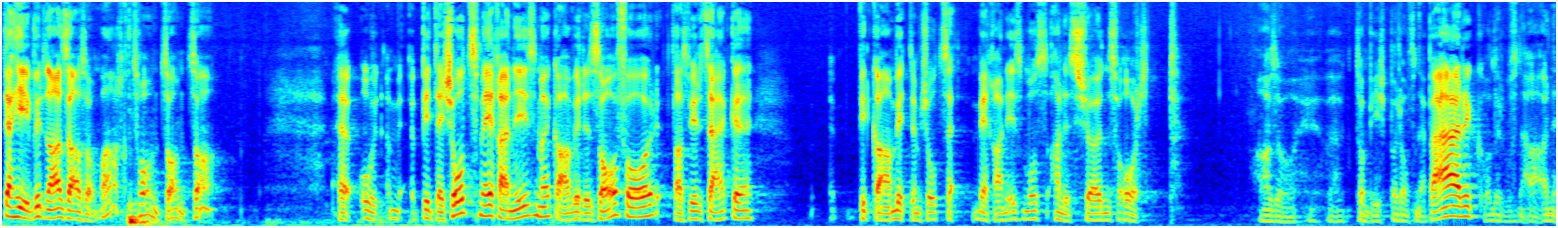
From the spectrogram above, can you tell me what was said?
Dann haben wir das also gemacht, so und so und so. Äh, und bei den Schutzmechanismen gehen wir so vor, dass wir sagen, wir gehen mit dem Schutzmechanismus an ein schönes Ort. Also äh, zum Beispiel auf einen Berg oder auf einen,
